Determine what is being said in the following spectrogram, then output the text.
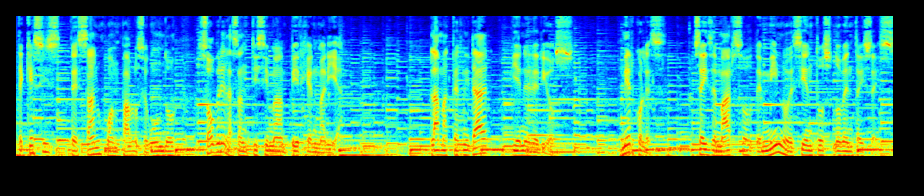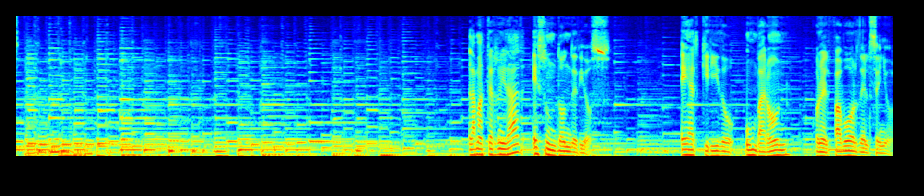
Catequesis de San Juan Pablo II sobre la Santísima Virgen María. La maternidad viene de Dios. Miércoles 6 de marzo de 1996. La maternidad es un don de Dios. He adquirido un varón con el favor del Señor.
